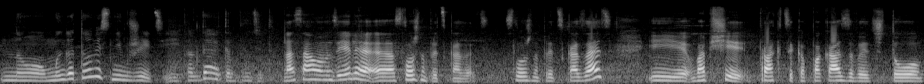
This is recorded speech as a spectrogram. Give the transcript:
Но мы готовы с ним жить, и когда это будет? На самом деле э, сложно предсказать. Сложно предсказать. И вообще практика показывает, что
